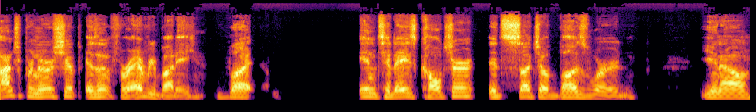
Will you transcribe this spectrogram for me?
entrepreneurship isn't for everybody but in today's culture it's such a buzzword you know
